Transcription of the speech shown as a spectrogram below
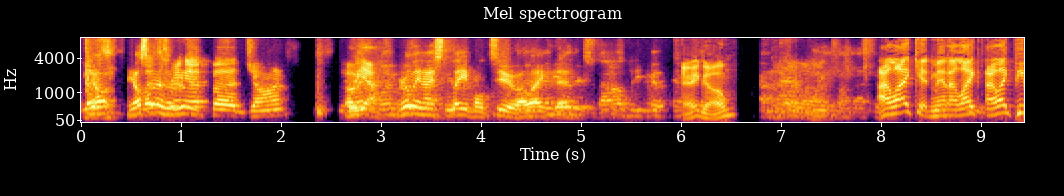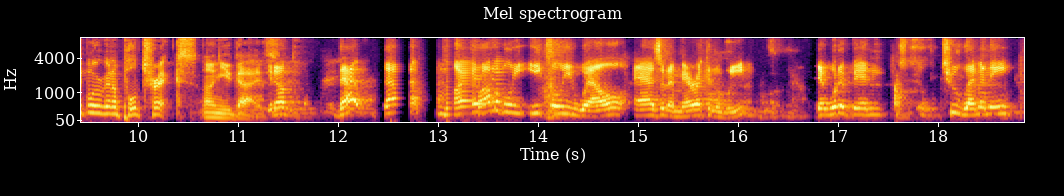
He al- Let's, he also let's has a bring really, up uh, John. Oh really- yeah, really nice label too. I like that. There you go. I like it, man. I like I like people who are going to pull tricks on you guys. You know, that that might probably equally well as an American wheat. It would have been too lemony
